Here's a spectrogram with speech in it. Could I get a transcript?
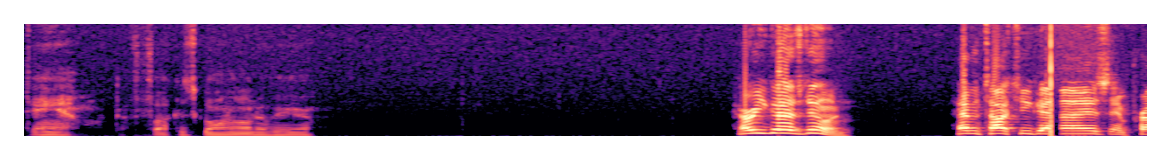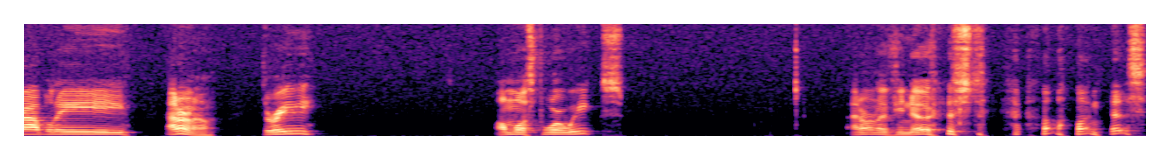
damn. What the fuck is going on over here? How are you guys doing? Haven't talked to you guys in probably, I don't know, three, almost four weeks. I don't know if you noticed on this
